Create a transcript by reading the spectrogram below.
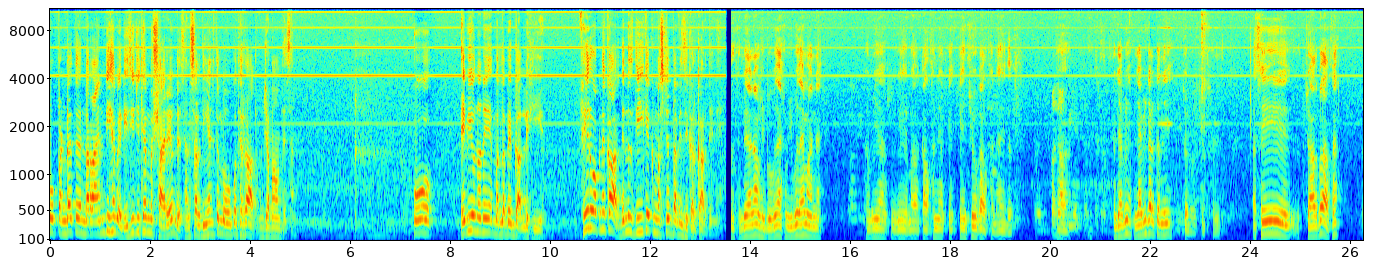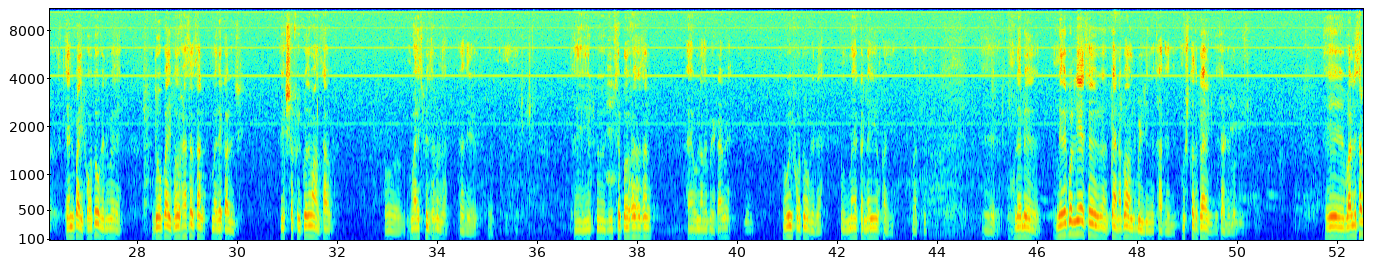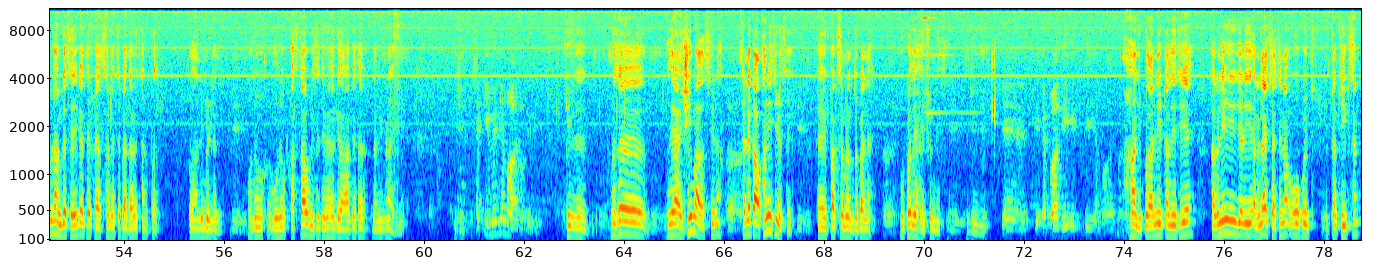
ਉਹ ਪੰਡਤ ਨਰਾਇਣ ਦੀ ਹਵੇਲੀ ਸੀ ਜਿੱਥੇ ਮੁਸ਼ਾਰੇ ਹੁੰਦੇ ਸਨ ਸਰਦੀਆਂ 'ਚ ਤੇ ਲੋਕ ਉੱਥੇ ਰਾਤ ਨੂੰ ਜਮਾ ਹੁੰਦੇ ਸਨ। ਉਹ ਇਹ ਵੀ ਉਹਨਾਂ ਨੇ ਮਤਲਬ ਇੱਕ ਗੱਲ ਲਿਖੀ ਹੈ। ਫਿਰ ਉਹ ਆਪਣੇ ਘਰ ਦੇ ਨਜ਼ਦੀਕ ਇੱਕ ਮਸਜਿਦ ਦਾ ਵੀ ਜ਼ਿਕਰ ਕਰਦੇ ਨੇ। ਮੇਰਾ ਨਾਮ ਹਿਬੂਬੁਰ ਹਿਬੂਬੁਰ ਰਹਿਮਾਨ ਹੈ। ਅਭੀ ਇਹ ਮਾ ਕਾਲਖਾਨਾ ਕੈਂਚੋ ਕਾਲਖਾਨਾ ਹੈ ਇਧਰ। ਪੰਜਾਬੀ ਪੰਜਾਬੀ ਪੰਜਾਬੀ ਗੱਲ ਕਰਨੀ ਚਲੋ ਠੀਕ ਹੈ। ਅਸੀਂ ਚਾਰ ਭਰਾ ਸਾਂ। ਤਿੰਨ ਭਾਈ ਫੌਤ ਹੋ ਗਏ ਨੇ ਮੇਰੇ। ਦੋ ਭਾਈ ਪ੍ਰੋਫੈਸਰ ਸਨ ਮੇਰੇ ਕਾਲਜ ਇੱਕ ਸ਼ਫੀਕੁਰ ਰਹਿਮਾਨ ਸਾਹਿਬ। ਉਹ ਵਾਈਸ ਪ੍ਰਿੰਸੀਪਲ ਸਾਡੇ। ਤੇ ਇੱਕ ਦੂਸਰੇ ਪ੍ਰੋਫੈਸਰ ਸਨ। ਹੈ ਉਹਨਾਂ ਦਾ ਬੇਟਾ ਵੀ। ਉਹ ਵੀ ਫੌਤ ਹੋ ਗਏ ਨੇ। ਮੈਂ ਇਕੱਲਾ ਹੀ ਹਾਂ ਭਾਜੀ। ਬਾਕੀ ਤੇ ਹੁਣੇ ਮੇਰੇ ਮੇਰੇ ਕੋਲ ਨਹੀਂ ਹੈ ਇੱਥੇ ਭੈਣਾਂ ਭਰਾਵਾਂ ਦੀ ਬਿਲਡਿੰਗ ਸਾਰੇ ਦੀ। ਮੁਸ਼ਤਰਕਾ ਹੈਗੀ ਹੈ ਸਾਡੇ ਕੋਲ। ਇਹ ਵਾਲੇ ਸਾਹਿਬ ਨੇ ਸਾਨੂੰ ਦੱਸਿਆ ਸੀ ਕਿ ਇੱਥੇ ਫੈਜ਼ ਸਾਹਿਬ ਇੱਥੇ ਪੈਦਾ ਹੋਏ ਸਨ ਪੁਰਾਣੀ ਬਿਲਡਿੰਗ। ਉਦੋਂ ਹੁਣ ਖਸਤਾ ਹੋ ਗਈ ਸੀ ਤੇ ਫਿਰ ਗਿਰਾ ਕੇ ਸਰ ਨਵੀਂ ਬਣਾਈ ਹੈ। ਜੀ। ਕਿਵੇਂ ਦੀ ਇਮਾਰਤ ਹੁੰਦੀ ਸੀ? ਕਿ ਮਤਲਬ ਰਿਹਾਇਸ਼ੀ ਇਮਾਰਤ ਸੀ ਨਾ। ਥੱਲੇ ਕਾਰਖਾਨੇ ਸੀ ਇਹ ਪਾਕਿਸਤਾਨ ਬਣਨ ਤੋਂ ਪਹਿਲਾਂ ਉੱਪਰ ਰਿਹਾਇਸ਼ ਹੁੰਦੀ ਸੀ। ਜੀ ਜੀ। ਹਾਂ ਜੀ। ਪੁਰਾਣੀ ਇੱਟਾਂ ਦੀ ਸੀ ਇਹ। ਅਗਲੀ ਜਿਹੜੀ ਅਗਲਾ ਹਿੱਸਾ ਸੀ ਨਾ ਉਹ ਕੋਈ ਇੱਟਾਂ ਠੀਕ ਸਨ।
